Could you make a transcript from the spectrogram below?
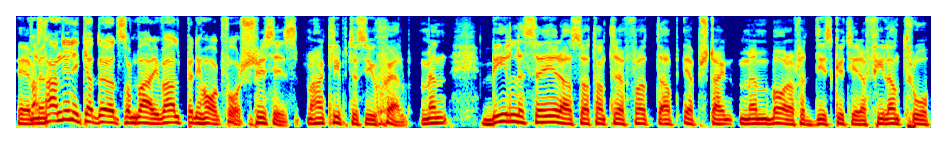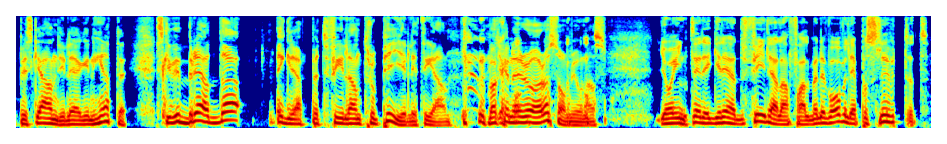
Eh, Fast men- han är ju lika död som vargvalpen i Hagfors. Precis, men han klippte sig ju själv. Men Bill säger alltså att han träffat Epstein, men bara för att diskutera filantropiska angelägenheter. Ska vi bredda begreppet filantropi lite grann? Vad kan det röra sig om Jonas? Ja, inte är det gräddfil i alla fall, men det var väl det på slutet.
